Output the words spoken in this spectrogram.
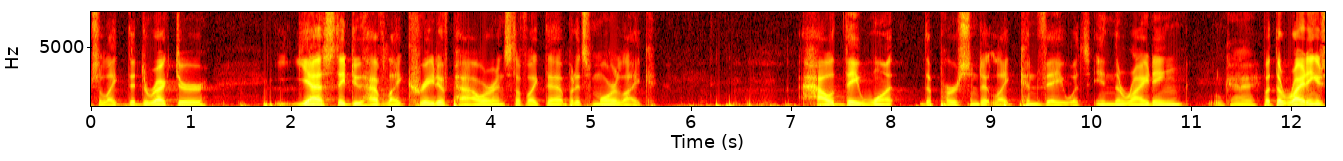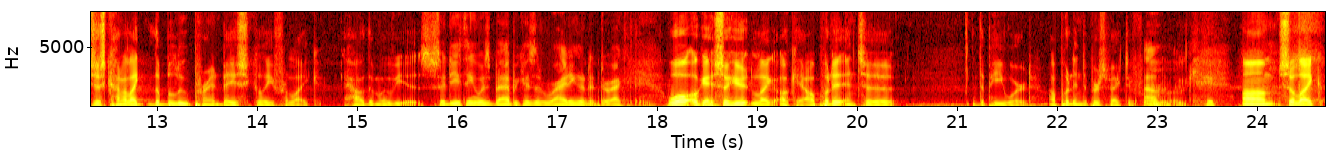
So like the director yes, they do have like creative power and stuff like that, but it's more like how they want the person to like convey what's in the writing. Okay. But the writing is just kind of like the blueprint basically for like how the movie is. So do you think it was bad because of the writing or the directing? Well, okay, so here, like, okay, I'll put it into the p word. I'll put it into perspective for you. Oh, real okay. Um, so like,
